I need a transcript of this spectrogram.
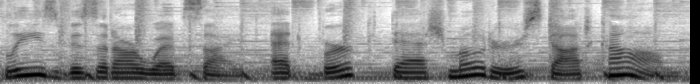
Please visit our website at burke-motors.com.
